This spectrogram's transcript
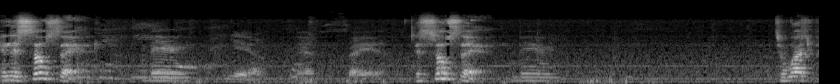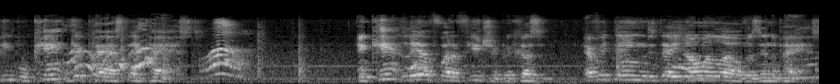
And it's so sad. Very. Yeah. That's sad. It's so sad Very. to watch people can't get past their past and can't live for the future because everything that they know and love is in the past.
